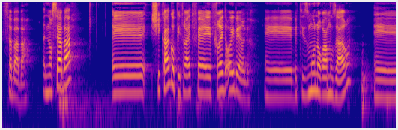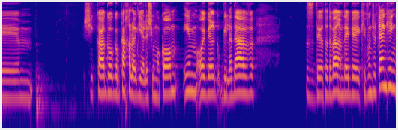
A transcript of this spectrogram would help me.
סבבה. הנושא הבא, אה, שיקגו פיטרה את פרד הויברג אה, בתזמון נורא מוזר. אה, שיקגו גם ככה לא הגיע לשום מקום. עם הויברג בלעדיו, זה די אותו דבר, הם די בכיוון של tanking.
